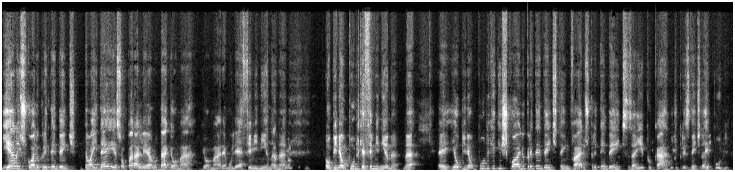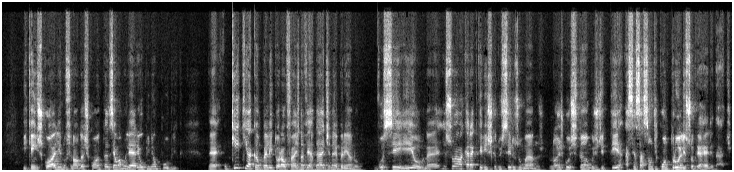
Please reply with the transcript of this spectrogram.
e ela escolhe o pretendente. Então a ideia é essa, é o paralelo da Guiomar, Guiomar é mulher feminina, né? A opinião pública é feminina, né? É, e a opinião pública que escolhe o pretendente. Tem vários pretendentes aí para o cargo de presidente da República. E quem escolhe, no final das contas, é uma mulher, é a opinião pública. É, o que, que a campanha eleitoral faz? Na verdade, né, Breno, você, eu, né, isso é uma característica dos seres humanos. Nós gostamos de ter a sensação de controle sobre a realidade.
